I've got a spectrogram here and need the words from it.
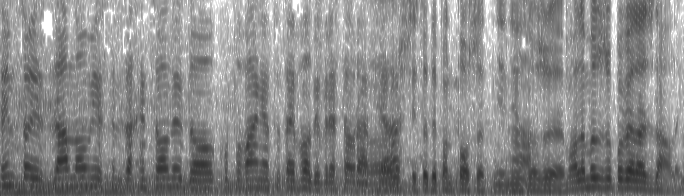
tym, co jest za mną, jestem zachęcony do kupowania tutaj wody w No, restauracjach. już niestety Pan poszedł, nie, nie zdążyłem, ale możesz opowiadać dalej,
